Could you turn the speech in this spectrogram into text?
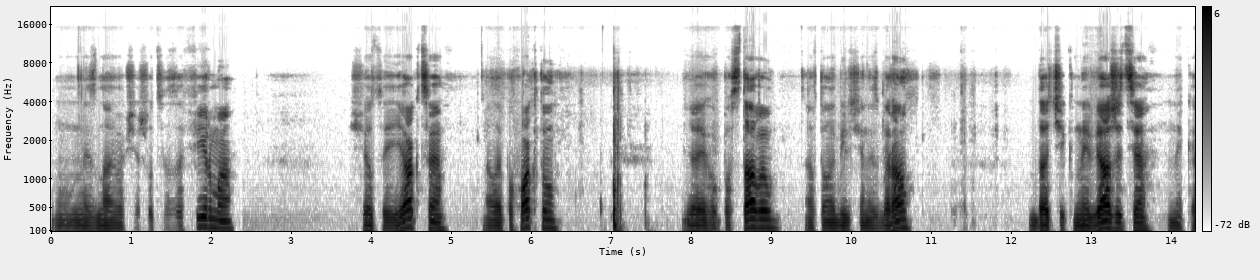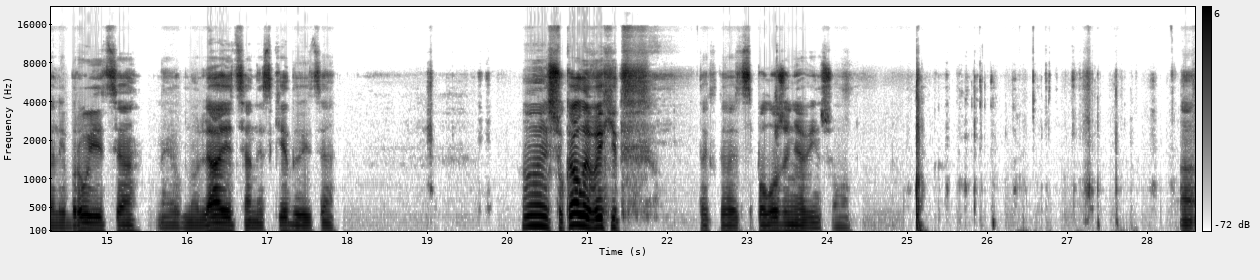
Не знаю взагалі, що це за фірма, що це і як це, але по факту я його поставив, автомобіль ще не збирав. Датчик не в'яжеться, не калібрується, не обнуляється, не скидується. Ой, шукали вихід, так сказати, з положення в іншому. А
